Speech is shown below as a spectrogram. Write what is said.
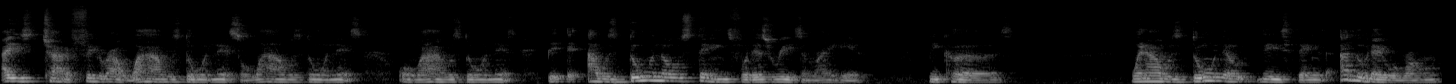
I used to try to figure out why I was doing this or why I was doing this or why I was doing this. I was doing those things for this reason right here. Because when I was doing these things, I knew they were wrong,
